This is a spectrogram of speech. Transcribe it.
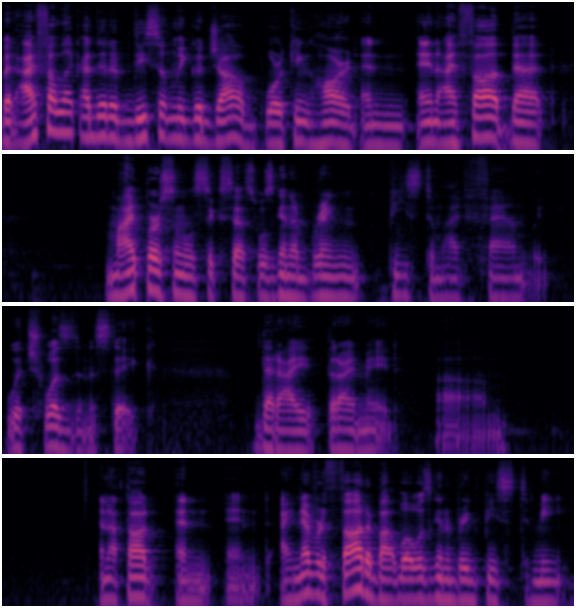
but I felt like I did a decently good job working hard and and I thought that my personal success was going to bring peace to my family, which was the mistake that I that I made. Um and I thought and and I never thought about what was gonna bring peace to me.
